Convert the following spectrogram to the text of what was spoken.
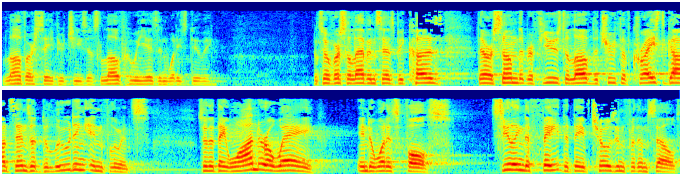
Love our Savior Jesus. Love who He is and what He's doing. And so verse 11 says, because there are some that refuse to love the truth of Christ, God sends a deluding influence so that they wander away into what is false sealing the fate that they've chosen for themselves.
